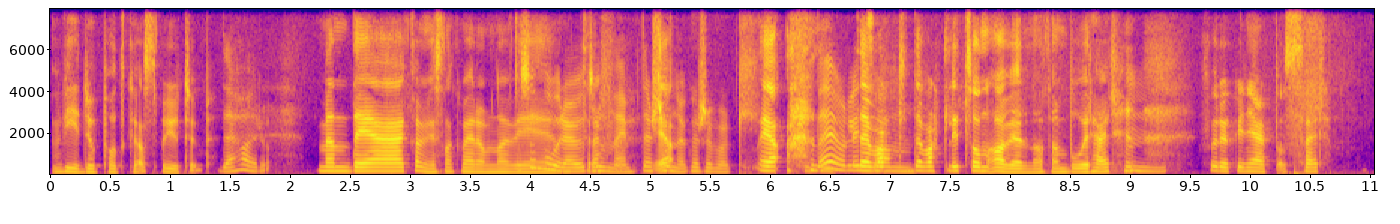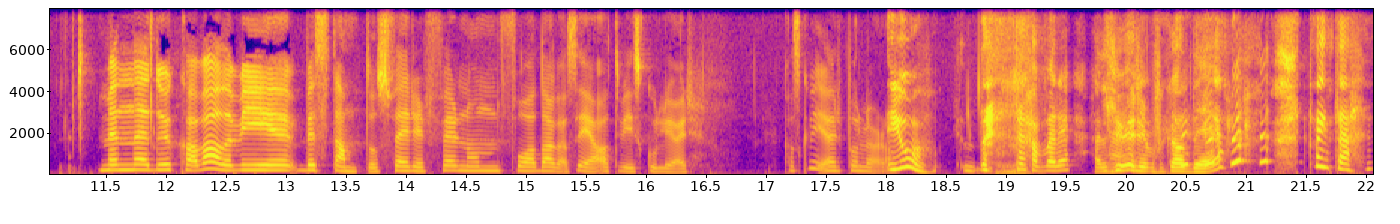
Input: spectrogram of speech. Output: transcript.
videopodkast på YouTube. det har hun. Men det kan vi snakke mer om når Og vi så bor jeg jo i. Trondheim. Det skjønner jo kanskje folk. Ja. Det det ble, sånn- det ble litt sånn avgjørende at de bor her, Mm. for å kunne hjelpe oss her. Men eh, du, hva var det vi bestemte oss for for noen få dager siden at vi skulle gjøre? Hva skal vi gjøre på lørdag? Jo, jeg bare Jeg lurer på hva det er, tenkte jeg.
